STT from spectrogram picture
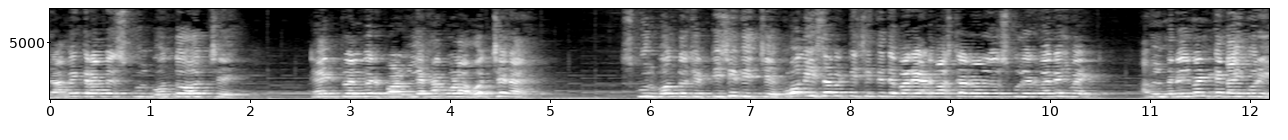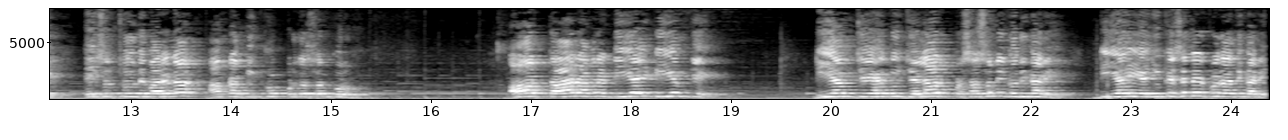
গ্রামে গ্রামে স্কুল বন্ধ হচ্ছে। টেন টুয়েলভের লেখাপড়া হচ্ছে না। স্কুল বন্ধ যে টিসি দিচ্ছে, কোন হিসাবে টিসি দিতে পারে হেডমাস্টার স্কুলের ম্যানেজমেন্ট আমি ম্যানেজমেন্টকে দায়ী করি, এইসব চলতে পারে না, আমরা বিক্ষোভ প্রদর্শন করব। और तार आपने डीआई डीएम के। डीएम जेहेतु तो जिला प्रशासनिक अधिकारी डीआई एजुकेशन पदाधिकारी।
